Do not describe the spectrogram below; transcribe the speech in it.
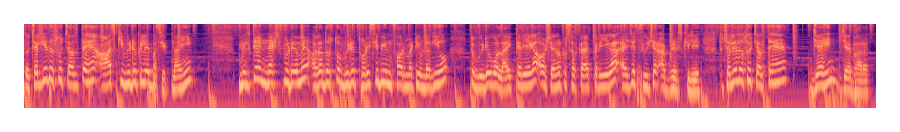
तो चलिए दोस्तों, चलते हैं आज की वीडियो के लिए, बस इतना ही। मिलते हैं नेक्स्ट वीडियो में। अगर दोस्तों, वीडियो थोड़ी सी भी इन्फॉर्मेटिव लगी हो तो वीडियो को लाइक करिएगा और चैनल को सब्सक्राइब करिएगा एज ए फ्यूचर अपडेट्स के लिए। तो चलिए दोस्तों, चलते हैं। जय हिंद, जय भारत।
